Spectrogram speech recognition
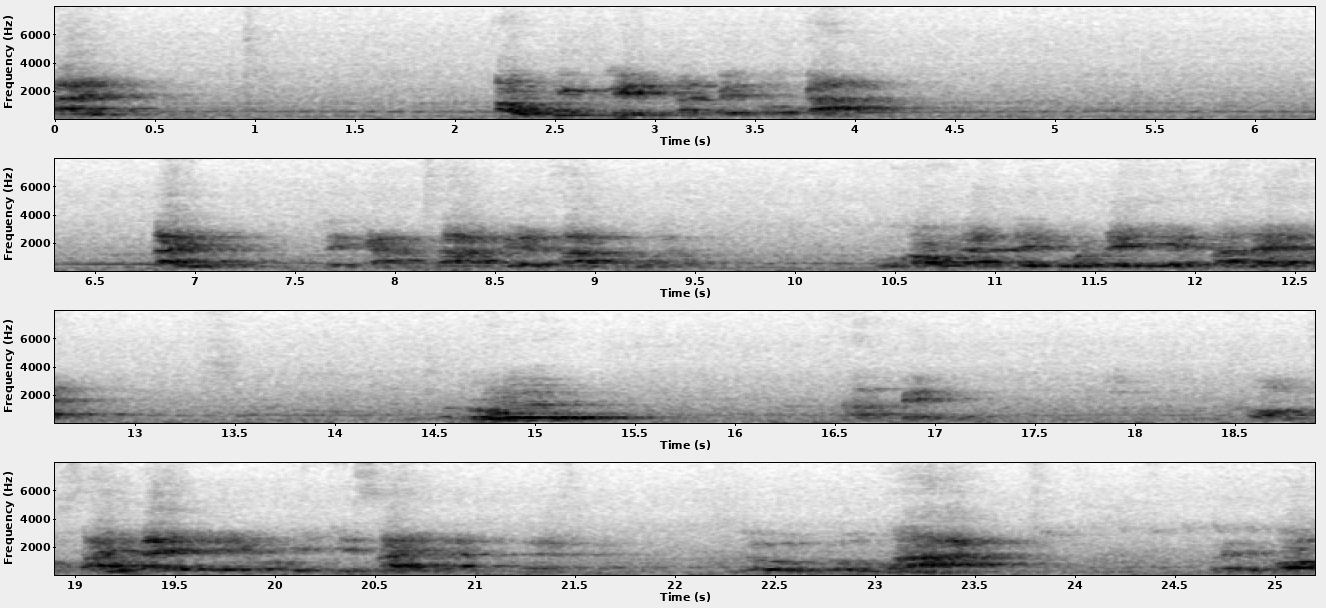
ได้ เอา วิกฤตนั้นเป็นโอกาส ได้ในการสร้างเรือสร้างตัวผู้เขานั้นได้บวชได้เรียนมาแล้ว รู้ถ้าเป็นของใส่ได้เร็วมีที่ใส่แล้วเออรู้รู้มากโดยเฉพาะ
